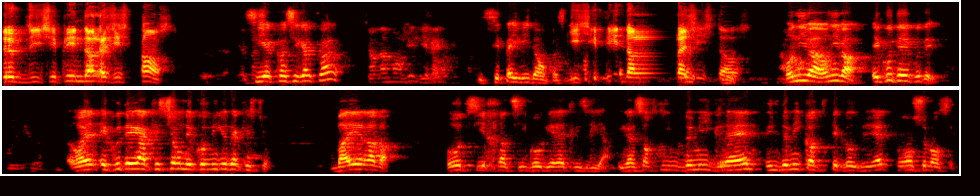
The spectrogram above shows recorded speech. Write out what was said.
de discipline dans l'assistance. S'il y a quoi, c'est quoi Si on a mangé direct. C'est pas évident. Parce que... Discipline dans l'assistance. On y va, on y va. Écoutez, écoutez. Ouais, écoutez la question, on est qu'au milieu de la question. Lizria. Il a sorti une demi-graine, une demi-quantité de gogeret pour ensemencer.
